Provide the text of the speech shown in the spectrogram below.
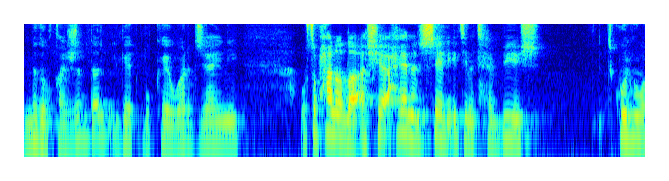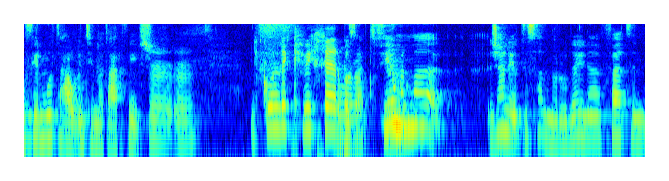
مذوقة جدا. لقيت بوكيه ورد جايني. وسبحان الله أشياء أحيانا الشيء اللي أنت ما تحبيش تكون هو فيه المتعة وأنت ما تعرفيش. يكون لك في خير بالضبط. مرات في يوم ما جاني اتصال من رودينا فاتن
